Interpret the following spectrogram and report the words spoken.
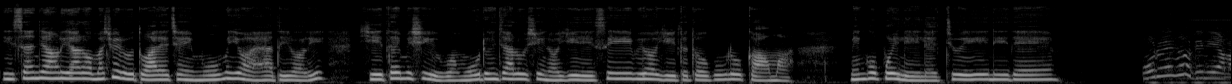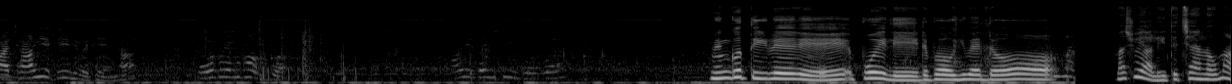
ဒီစမ်းကြောင်းလေးကတော့မရွှေတို့သွားတဲ့ချိန်မိုးမရွာရသေးတော့လေရေသိမ့်မရှိဘူးပေါ့မိုးတွင်းကြလို့ရှိရင်တော့ရေတွေစီးပြီးတော့ရေတော်တော်ကူးလို့ကောင်းမှာမင်းကိုပွေလေးလည်းကျွေးနေတယ်မိုးတွင်းဆိုဒီနေရာမှာချောင်းရည်ပြည့်နေမှာထင်နော်မိုးတွင်းမဟုတ်ဘူးကွာချောင်းရည်တိတ်မရှိဘူးကွာ မင်းကိုတီးလေးတွေအပွေလေးတပုတ်ကြီးပဲတော့မရွှေရလေးတစ်ချံလုံးမှာ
